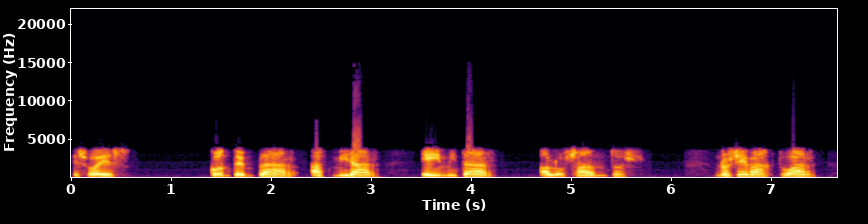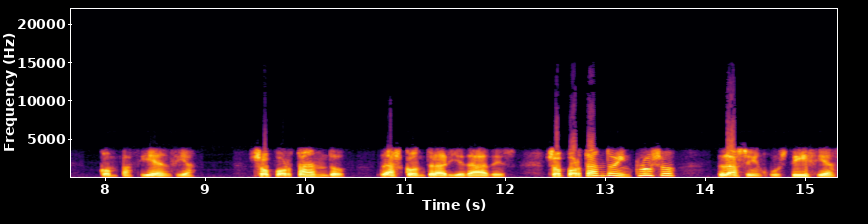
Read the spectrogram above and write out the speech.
eso es contemplar, admirar e imitar a los santos, nos lleva a actuar con paciencia, soportando las contrariedades, soportando incluso las injusticias,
